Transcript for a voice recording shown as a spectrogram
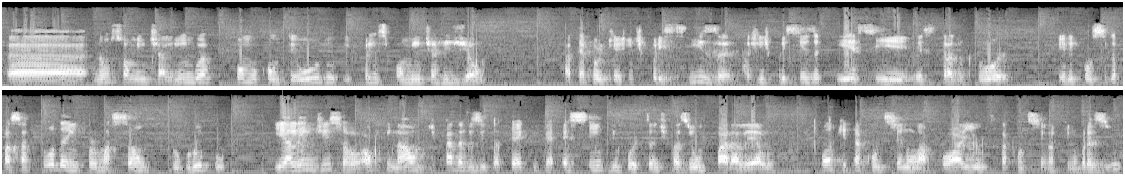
uh, não somente a língua, como o conteúdo e principalmente a região. Até porque a gente precisa, a gente precisa que esse, esse tradutor ele consiga passar toda a informação para o grupo. E além disso, ao, ao final de cada visita técnica, é sempre importante fazer um paralelo com o que está acontecendo lá fora e o que está acontecendo aqui no Brasil.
